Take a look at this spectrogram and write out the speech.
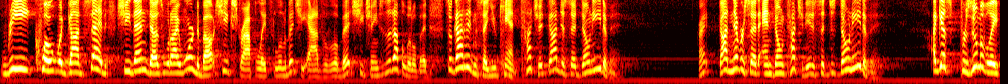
re quote what God said. She then does what I warned about. She extrapolates a little bit, she adds a little bit, she changes it up a little bit. So God didn't say you can't touch it. God just said don't eat of it. Right? God never said and don't touch it. He just said just don't eat of it. I guess presumably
